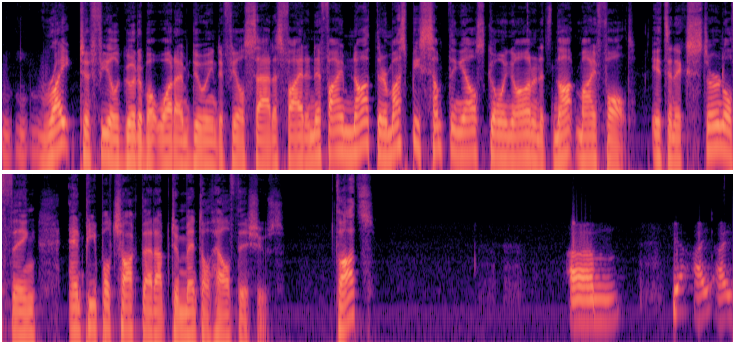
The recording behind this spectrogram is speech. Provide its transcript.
right to feel good about what I'm doing, to feel satisfied. And if I'm not, there must be something else going on, and it's not my fault. It's an external thing, and people chalk that up to mental health issues. Thoughts? Um, yeah, I, I,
